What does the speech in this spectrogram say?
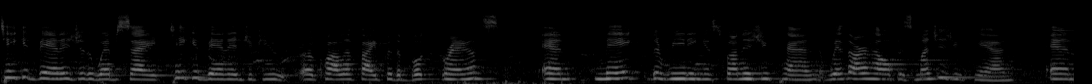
take advantage of the website, take advantage if you uh, qualify for the book grants, and make the reading as fun as you can with our help as much as you can. And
